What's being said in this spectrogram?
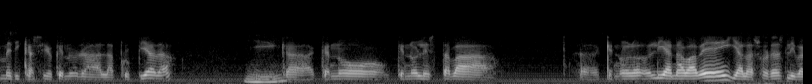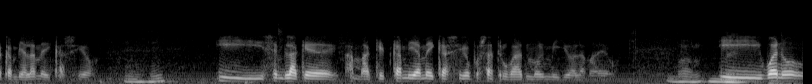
medicació que no era l'apropiada i Mhm. que, que no, que no li estava eh, que no li anava bé i aleshores li va canviar la medicació Uh -huh. i sembla que amb aquest canvi de medicació pues, s'ha trobat molt millor l'Amadeu. Val. i bueno,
